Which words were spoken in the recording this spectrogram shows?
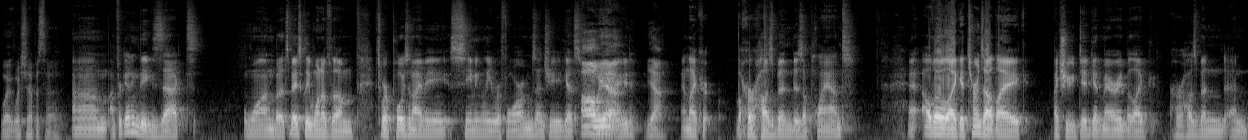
Wait, which episode? Um I'm forgetting the exact one, but it's basically one of them. It's where Poison Ivy seemingly reforms and she gets Oh, yeah. Yeah. and like her her husband is a plant. And although like it turns out like like she did get married, but like her husband and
